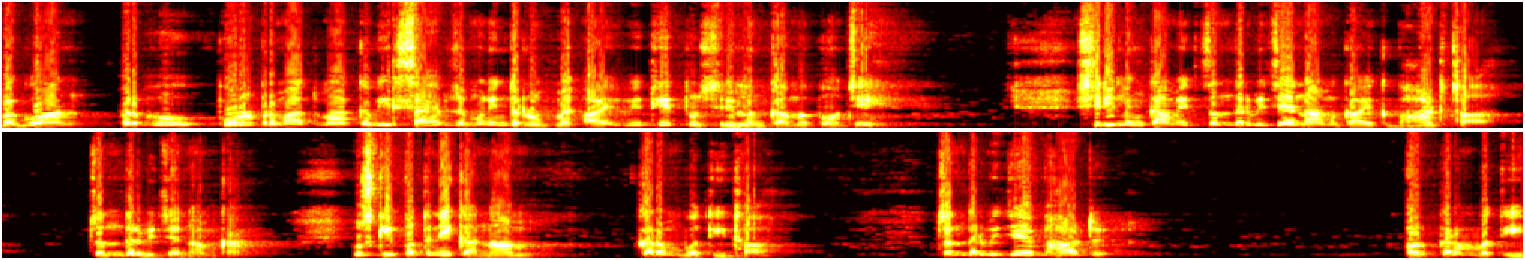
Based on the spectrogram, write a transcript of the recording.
भगवान प्रभु पूर्ण परमात्मा कबीर साहब जब मुनिंदर रूप में आए हुए थे तो श्रीलंका में पहुँचे। श्रीलंका में एक चंद्र विजय नाम का एक भाट था, चंद्र विजय नाम का। उसकी पत्नी का नाम करमवती था। चंद्र विजय भाट और करमवती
